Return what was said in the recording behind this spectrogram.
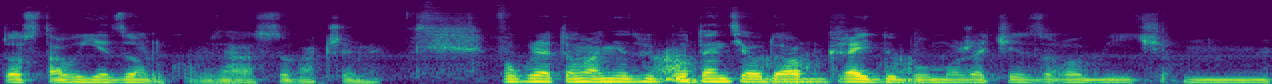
dostał jedzonką, zaraz zobaczymy. W ogóle to ma niezły potencjał do upgrade'u, bo możecie zrobić... Mm,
